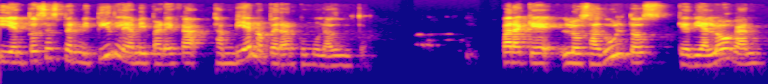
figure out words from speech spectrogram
y entonces permitirle a mi pareja también operar como un adulto. Para que los adultos que dialogan,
